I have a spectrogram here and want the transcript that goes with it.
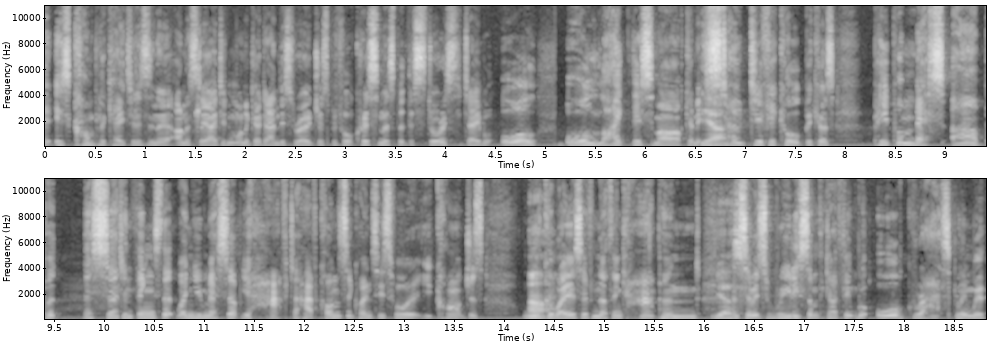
It is complicated, isn't it? Honestly, I didn't want to go down this road just before Christmas, but the stories today were all all like this, Mark, and it's Yeah. so difficult because people mess up, but there's certain things that when you mess up, you have to have consequences for it. You can't just walk Ah. away as if nothing happened. Yes. And so it's really something I think we're all grappling with.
